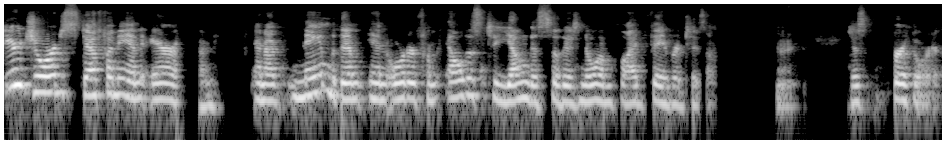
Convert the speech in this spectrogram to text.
Dear George, Stephanie, and Aaron, and I've named them in order from eldest to youngest, so there's no implied favoritism. Right. Just birth order.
